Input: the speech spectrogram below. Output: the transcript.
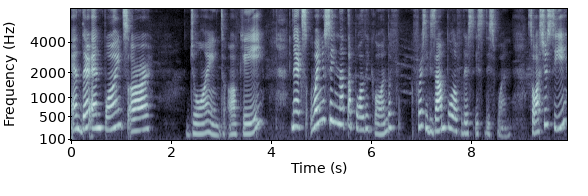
and their endpoints are joined. Okay. Next, when you say not a polygon, the first example of this is this one. So as you see,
